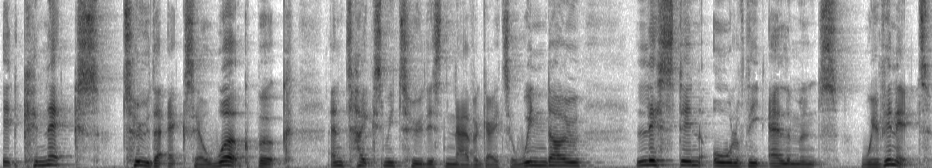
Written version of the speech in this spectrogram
it connects to the Excel workbook and takes me to this navigator window listing all of the elements within it.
